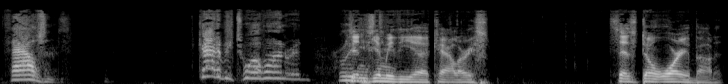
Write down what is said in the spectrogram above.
Thousands. Got to be 1,200. Didn't give me the uh, calories. Says don't worry about it.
